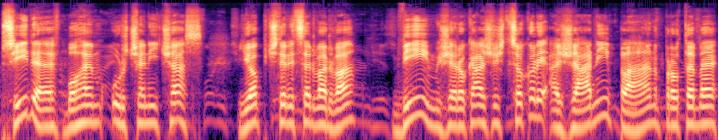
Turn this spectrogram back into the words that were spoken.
Přijde v Bohem určený čas. Job 42.2 Vím, že dokážeš cokoliv a žádný plán pro tebe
